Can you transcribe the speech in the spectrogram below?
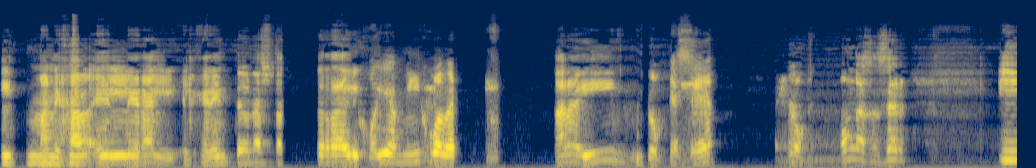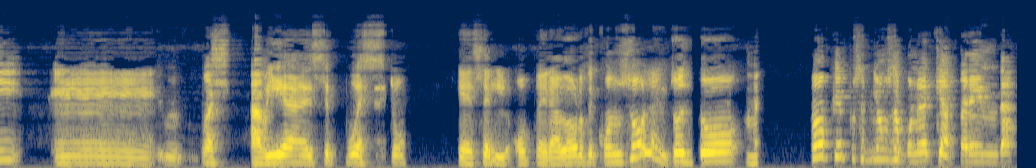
Y manejaba, él era el, gerente de una estación de radio, le dijo, oye, mi hijo, a ver, estar ahí, lo que sea, lo que pongas a hacer. Y eh, pues había ese puesto que es el operador de consola. Entonces yo me ok, pues aquí vamos a poner que aprenda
